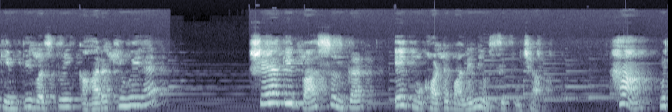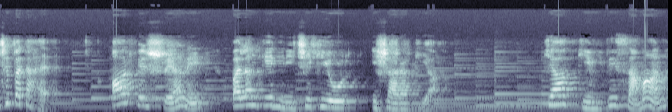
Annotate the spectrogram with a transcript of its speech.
कीमती वस्तुएँ कहाँ रखी हुई है? श्रेया की बात सुनकर एक मुखौटे वाले ने उससे पूछा हाँ मुझे पता है। और फिर श्रेया ने पलंग के नीचे की ओर इशारा किया, क्या कीमती सामान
